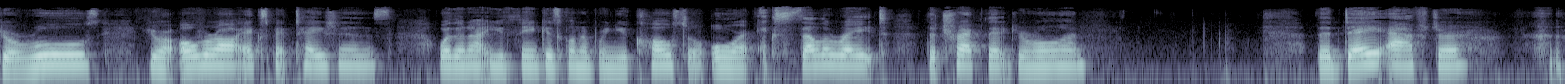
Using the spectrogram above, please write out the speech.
your rules, your overall expectations, whether or not you think it's going to bring you closer or accelerate the track that you're on. The day after,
